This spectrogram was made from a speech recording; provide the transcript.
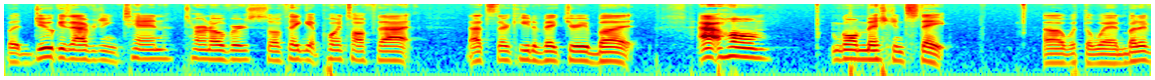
But Duke is averaging 10 turnovers, so if they get points off that, that's their key to victory. But at home, I'm going Michigan State uh, with the win. But if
